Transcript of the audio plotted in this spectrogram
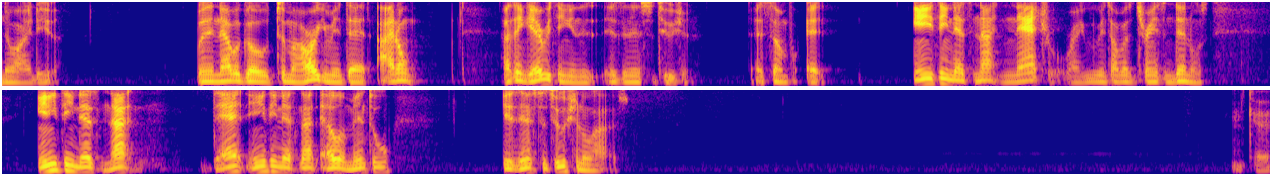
No idea. But then that would go to my argument that I don't I think everything in- is an institution at some. At anything that's not natural, right? We've been talking about the transcendentals. Anything that's not that, anything that's not elemental, is institutionalized. Okay.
